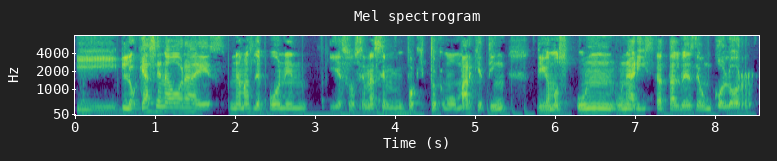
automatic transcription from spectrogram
y lo que hacen ahora es nada más le ponen, y eso se me hace un poquito como marketing, digamos, un, una arista tal vez de un color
